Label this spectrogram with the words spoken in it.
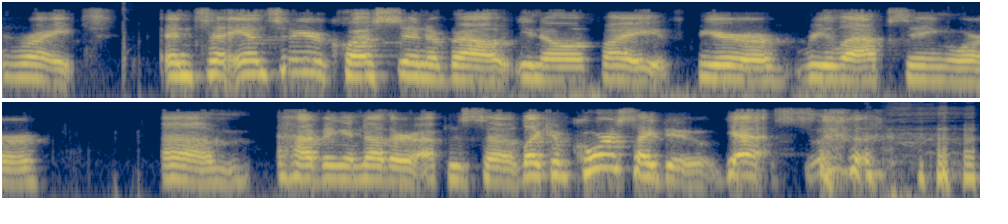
Right. And to answer your question about, you know, if I fear relapsing or um, having another episode, like, of course I do. Yes.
